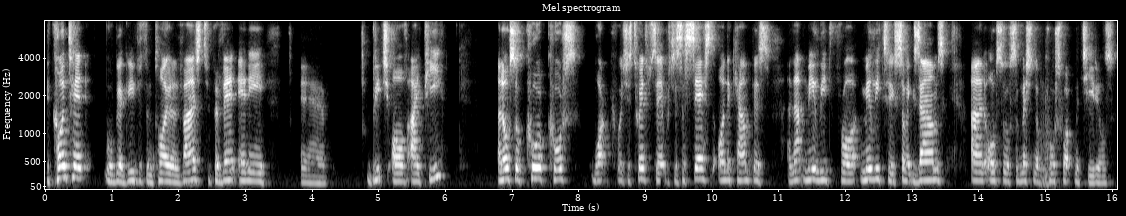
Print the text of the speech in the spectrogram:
The content will be agreed with employer in advance to prevent any uh, breach of IP, and also core course work, which is 20%, which is assessed on the campus, and that may lead for may lead to some exams and also submission of coursework materials.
